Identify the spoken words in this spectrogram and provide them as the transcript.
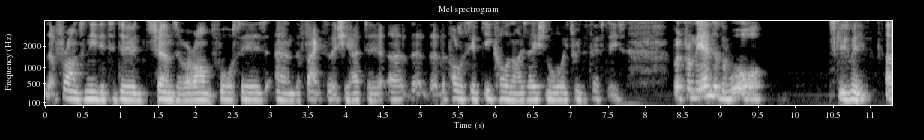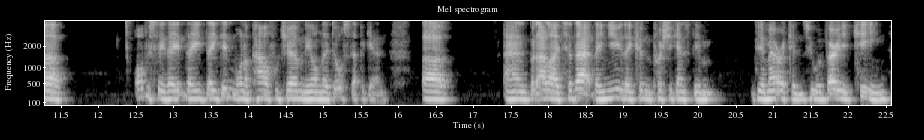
that, France needed to do in terms of her armed forces and the fact that she had to, uh, the, the, policy of decolonization all the way through the 50s. But from the end of the war, excuse me, uh, obviously they, they, they didn't want a powerful Germany on their doorstep again. Uh, and but allied to that, they knew they couldn't push against the the Americans, who were very keen,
